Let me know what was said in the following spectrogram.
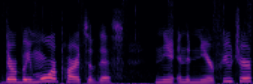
there will be more parts of this near in the near future.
